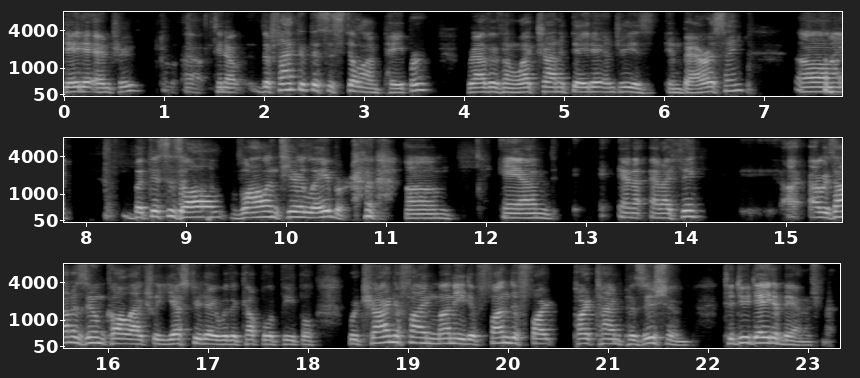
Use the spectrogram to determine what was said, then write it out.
data entry. Uh, you know, the fact that this is still on paper rather than electronic data entry is embarrassing. Um, but this is all volunteer labor. um, and, and, and I think I, I was on a Zoom call actually yesterday with a couple of people. We're trying to find money to fund a part-time position to do data management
